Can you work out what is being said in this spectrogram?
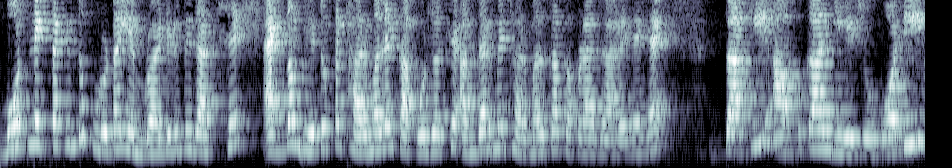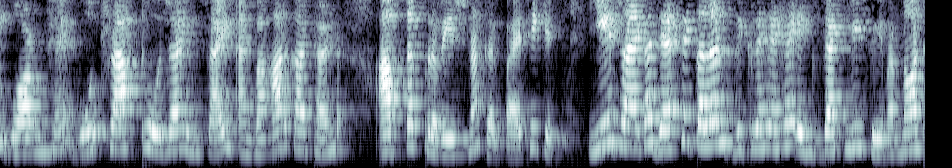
বোট নেকটা কিন্তু পুরোটাই এমব্রয়ডারিতে যাচ্ছে একদম ভেতরটা থার্মালের কাপড় যাচ্ছে अंदर में थर्मल का कपड़ा जा रहे हैं ताकि आपका ये जो बॉडी वार्म है वो ट्रैप्ड हो जाए इनसाइड एंड बाहर का ठंड आप तक प्रवेश ना कर पाए ठीक है ये जाएगा जैसे कलर्स दिख रहे हैं exactly same I am not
